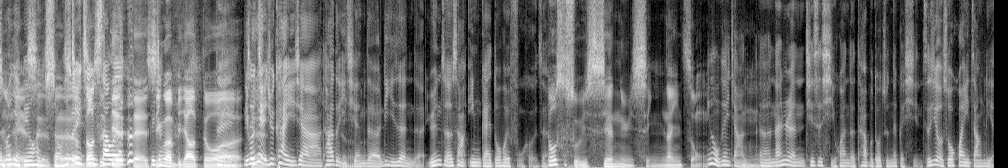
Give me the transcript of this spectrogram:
我们也没有很熟是最近稍微电 对新闻比较多对，你们可以去看一下他的以前的历任的，原则上应该都会符合这样。都是属于仙女型那一种。因为我跟你讲，嗯。呃，男人其实喜欢的差不多就那个型，只是有时候换一张脸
